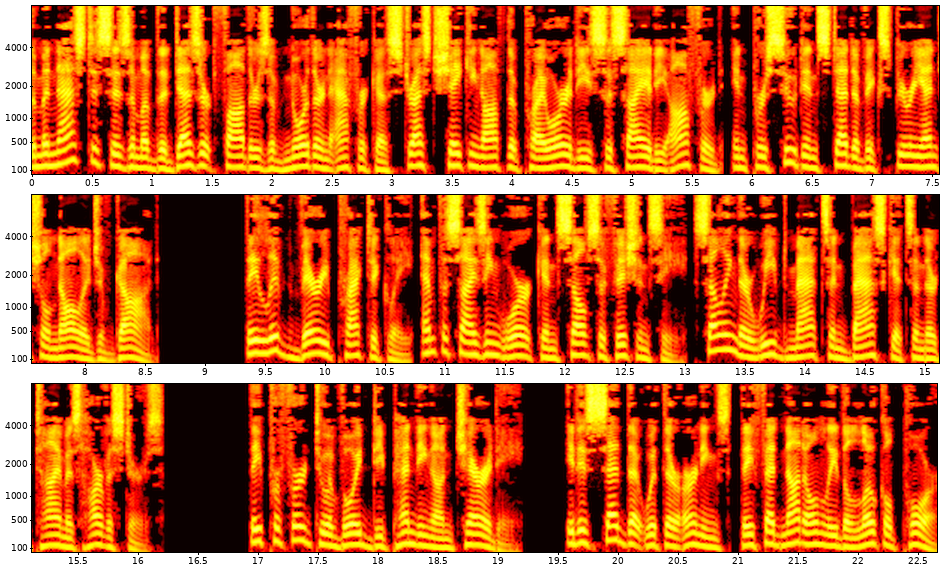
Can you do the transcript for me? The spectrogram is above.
The monasticism of the Desert Fathers of Northern Africa stressed shaking off the priorities society offered, in pursuit instead of experiential knowledge of God. They lived very practically, emphasizing work and self-sufficiency, selling their weaved mats and baskets and their time as harvesters. They preferred to avoid depending on charity. It is said that with their earnings, they fed not only the local poor,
